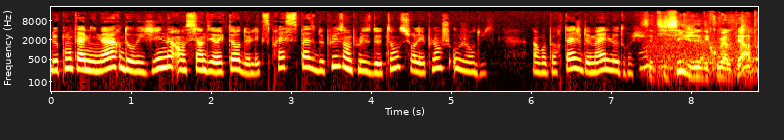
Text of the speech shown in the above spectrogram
Le contaminard, d'origine, ancien directeur de l'Express, passe de plus en plus de temps sur les planches aujourd'hui. Un reportage de Maël Ledru. C'est ici que j'ai découvert le théâtre.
